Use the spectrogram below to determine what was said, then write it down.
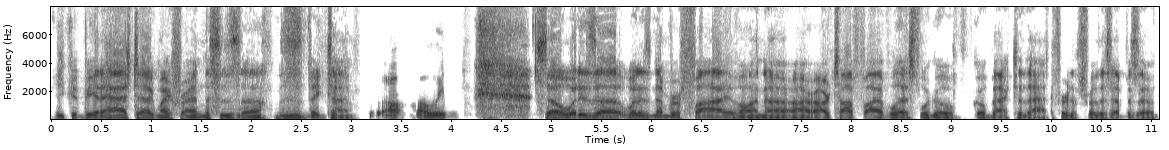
you could be in a hashtag, my friend. This is uh, this is big time. I'll, I'll leave it. So, what is uh, what is number five on uh, our, our top five list? We'll go go back to that for for this episode.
